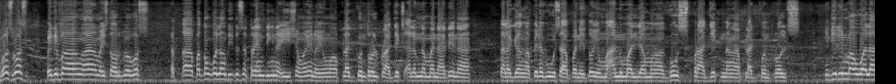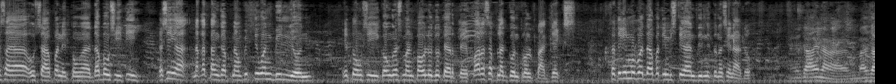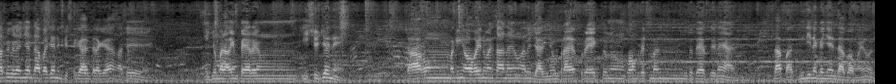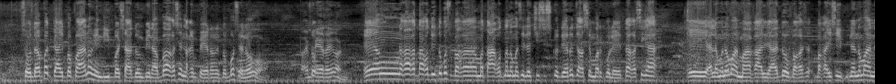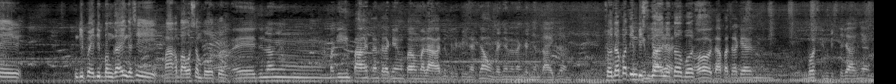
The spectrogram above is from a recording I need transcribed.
Boss, boss, pwede bang uh, may istorbo, boss? At ah, patungkol lang dito sa trending na issue ngayon, no, yung mga flood control projects, alam naman natin na talagang ah, pinag-uusapan ito, yung maanumalyang mga ghost project ng ah, flood controls. Hindi rin mawala sa usapan itong ah, Davao City. Kasi nga, nakatanggap ng 51 billion itong si Congressman Paulo Duterte para sa flood control projects. Sa tingin mo ba dapat imbestigahan din ito ng Senado? Sa akin lang, ah, masasabi ko lang dyan, dapat yan, imbestigahan talaga yan kasi medyo malaking pera yung issue dyan eh. Saka kung maging okay naman sana yung ano dyan, yung pro- proyekto ng Congressman Duterte na yan, dapat hindi na ganyan Davao ngayon. So dapat kahit pa paano, hindi ba masyadong binaba kasi laking pera nito boss, ano? Oo, laking So- pera yun. Eh, ang nakakatakot dito, boss, baka matakot na naman sila Chis Escudero at si Marcoleta. Kasi nga, eh, alam mo naman, mga kaalyado, baka, baka isipin na naman, eh, hindi pwede banggain kasi makakabawas ng boto. Eh, dun lang yung magiging pangit lang talaga yung pamamalakad ng Pilipinas na kung ganyan na ng ganyan tayo dyan. So, dapat imbestigahan ito, boss. Oo, dapat talaga yan, boss, imbestigahan yan.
